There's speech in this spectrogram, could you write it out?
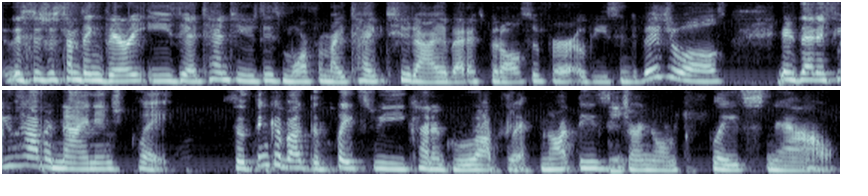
this is just something very easy. I tend to use these more for my type 2 diabetics, but also for obese individuals, is that if you have a nine inch plate, so think about the plates we kind of grew up with, not these ginormous plates now.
